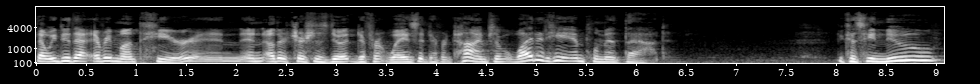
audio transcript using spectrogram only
That we do that every month here, and, and other churches do it different ways at different times. But why did he implement that? Because he knew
